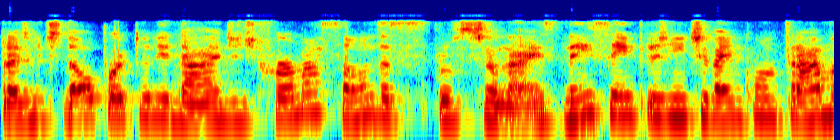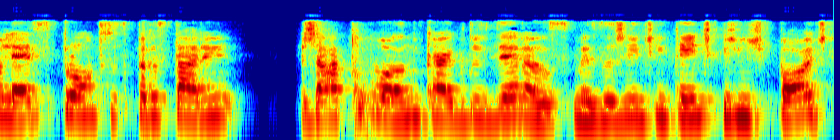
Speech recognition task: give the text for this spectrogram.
para a gente dar oportunidade de formação dessas profissionais. Nem sempre a gente vai encontrar mulheres prontas para estarem já atuando em cargo de liderança, mas a gente entende que a gente pode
